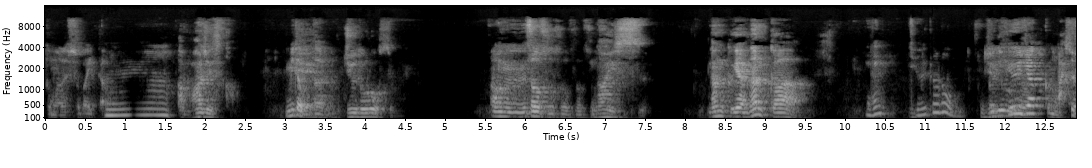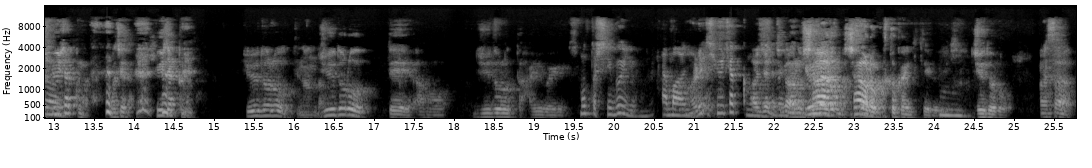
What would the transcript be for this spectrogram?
友達とかいた。うーん。あ、マジですか？見たことある？ジュードロースよ。あ、うん、そうそうそうそうそう。ナイス。なんか、いや、なんか、え？ジュードロジュヒュージャックマンあ、そう、ヒュージャックマンだ。間違えた。ヒュージャックマン。ジュードローってなんだ？ジュードローって、あの、ジュードローって俳優がいるんですもっと渋いよね。あ、まあ、あれ？ヒュージャックもあじゃあ違うあの、ヒュージャックマンシャーロシャーロックとかに来てるうんジュードロあのさ、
